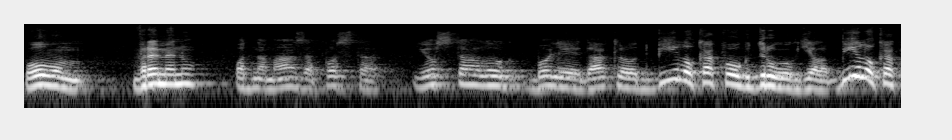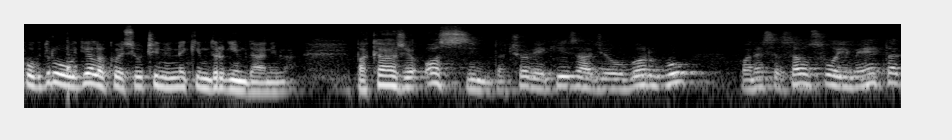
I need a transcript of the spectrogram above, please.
u ovom vremenu od namaza, posta i ostalog, bolje je dakle od bilo kakvog drugog djela, bilo kakvog drugog djela koje se učini nekim drugim danima. Pa kaže, osim da čovjek izađe u borbu, ponese sav svoj metak,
